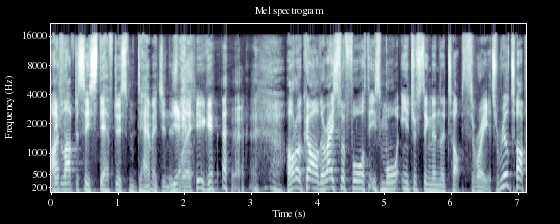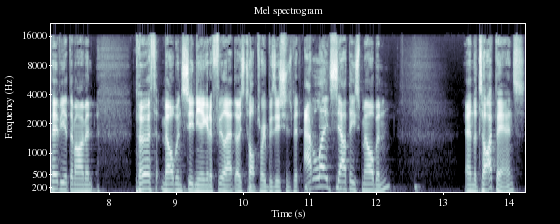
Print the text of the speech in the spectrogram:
I'd love to see Steph do some damage in this Yeah. league. Hold on, Cole. The race for fourth is more interesting than the top three. It's real top heavy at the moment. Perth, Melbourne, Sydney are going to fill out those top three positions, but Adelaide, Southeast Melbourne, and the Taipans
